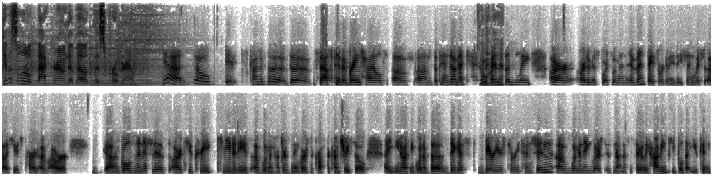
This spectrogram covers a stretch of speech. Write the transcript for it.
give us a little background about this program. Yeah. So, it, kind of the the fast pivot brainchild of um, the pandemic when suddenly our Artemis Sportswomen event based organization, which a huge part of our uh, goals and initiatives are to create communities of women hunters and anglers across the country. So, uh, you know, I think one of the biggest barriers to retention of women anglers is not necessarily having people that you can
